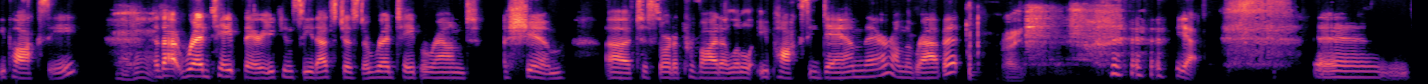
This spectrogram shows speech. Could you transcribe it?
epoxy. Mm-hmm. That red tape there, you can see that's just a red tape around a shim uh, to sort of provide a little epoxy dam there on the rabbet. Right. yeah. And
